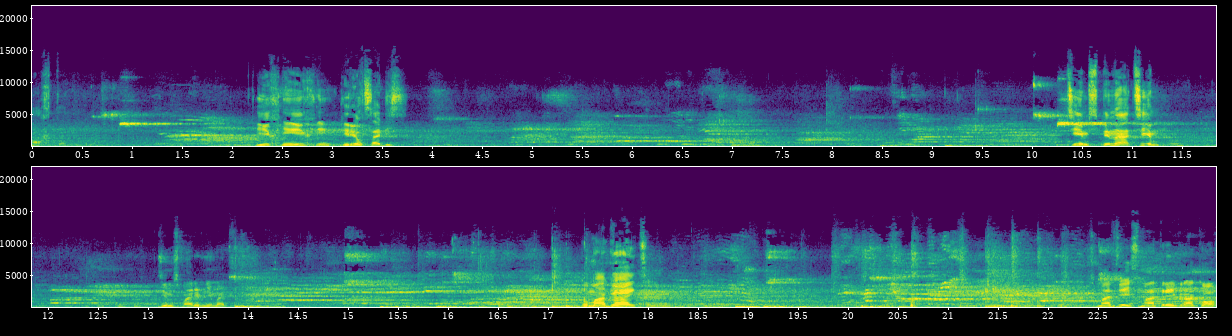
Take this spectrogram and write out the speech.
Ах ты. Ихний, ихний. Кирилл, садись. Тим, спина, Тим. Дим, смотри внимательно. Помогайте. Тимофей, смотри, игроков.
